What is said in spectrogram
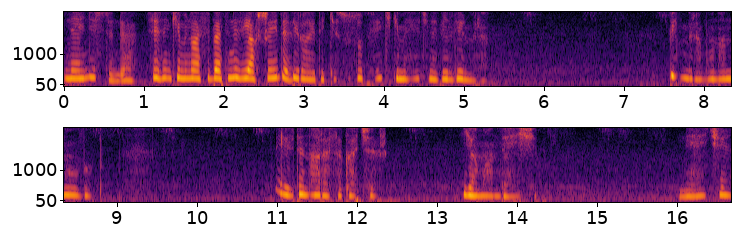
Nəyin üstündə? Sizinki münasibətiniz yaxşı idi. Bir aydır ki, susub heç kimə heç nə bildirmirəm. Bilmirəm ona nə olub. Evdən harasa qaçır. Yaman dəyişib. Nə üçün?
